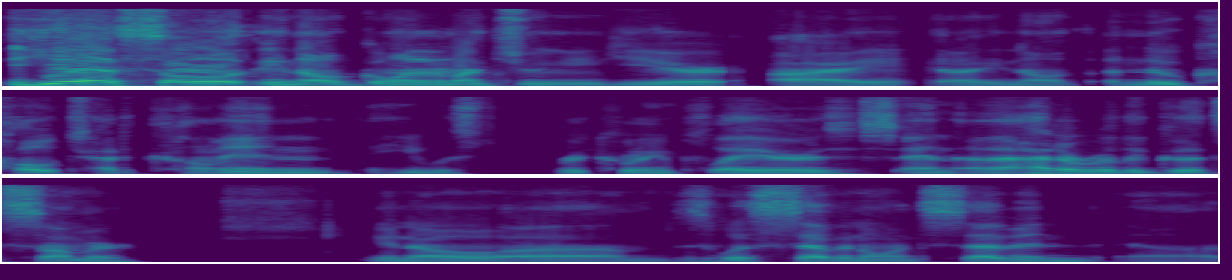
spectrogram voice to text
Yeah, so you know, going into my junior year, I uh, you know a new coach had come in. He was recruiting players, and, and I had a really good summer. You know, um, this was seven on seven. Uh,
